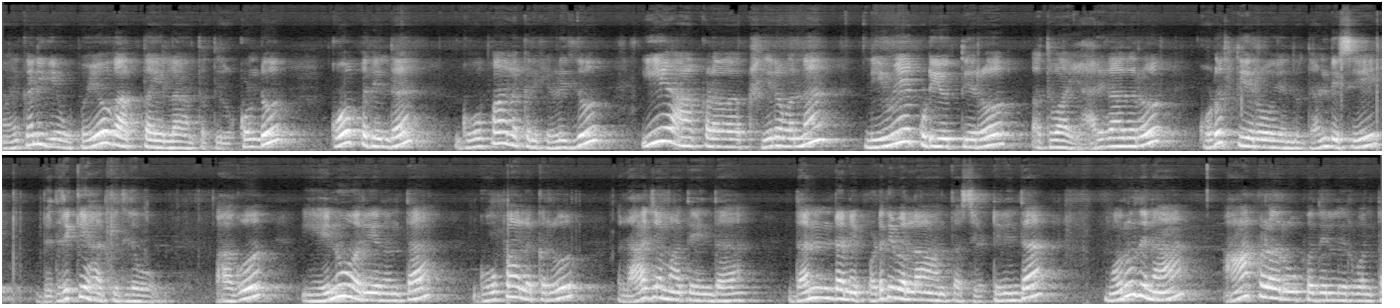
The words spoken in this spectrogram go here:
ಮಗನಿಗೆ ಉಪಯೋಗ ಆಗ್ತಾ ಇಲ್ಲ ಅಂತ ತಿಳ್ಕೊಂಡು ಕೋಪದಿಂದ ಗೋಪಾಲಕರಿಗೆ ಹೇಳಿದ್ಲು ಈ ಆಕಳ ಕ್ಷೀರವನ್ನು ನೀವೇ ಕುಡಿಯುತ್ತೀರೋ ಅಥವಾ ಯಾರಿಗಾದರೂ ಕೊಡುತ್ತೀರೋ ಎಂದು ದಂಡಿಸಿ ಬೆದರಿಕೆ ಹಾಕಿದ್ಲು. ಹಾಗೂ ಏನೂ ಅರಿಯದಂಥ ಗೋಪಾಲಕರು ರಾಜಮಾತೆಯಿಂದ ದಂಡನೆ ಪಡೆದಿವಲ್ಲ ಅಂತ ಸಿಟ್ಟಿನಿಂದ ಮರುದಿನ ಆಕಳ ರೂಪದಲ್ಲಿರುವಂಥ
